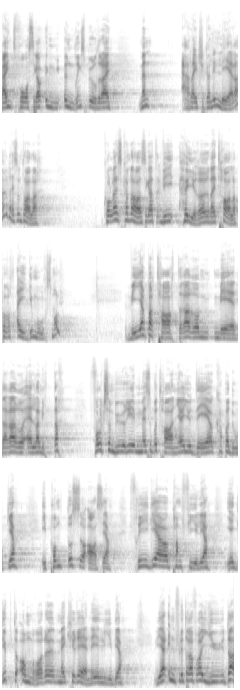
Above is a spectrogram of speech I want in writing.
Rent fra seg av undring spurte de, men er det ikke galileere, de som taler? Hvordan kan det ha seg at vi hører de tale på vårt eget morsmål? Vi er partatere og medere og elamitter, folk som bor i Mesopotamia, Judea og Kappadokia, i Pontus og Asia, Frygia og Pamfylia, i Egypt og området med Kyrene i Libya. Vi er innflyttere fra, Juda,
